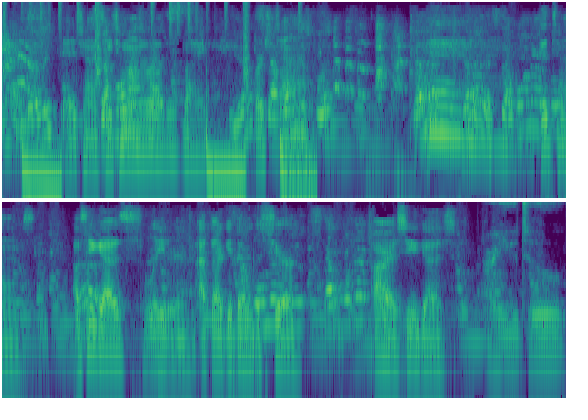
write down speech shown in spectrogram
Come on, really? Yeah, trying to Step teach him on how to ride this bike. Yeah. First step on this time. foot. Go ahead. Go ahead. Step on that Good times. I'll see you guys later after I get done with Step the share. that foot. Step on that foot. All right, see you guys. All right, YouTube.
